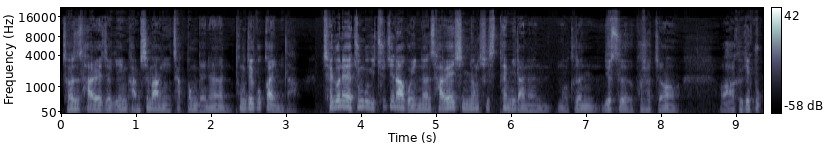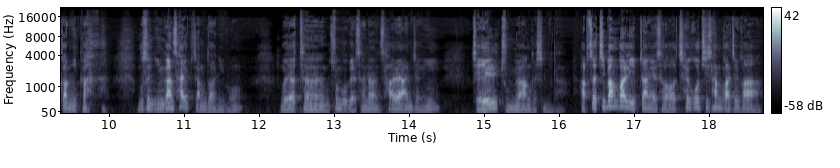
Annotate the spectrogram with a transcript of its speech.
전 사회적인 감시망이 작동되는 통제 국가입니다. 최근에 중국이 추진하고 있는 사회 신용 시스템이라는 뭐 그런 뉴스 보셨죠? 와, 그게 국가입니까? 무슨 인간 사육장도 아니고. 뭐 여튼 중국에서는 사회 안정이 제일 중요한 것입니다. 앞서 지방관리 입장에서 최고 지상 과제가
